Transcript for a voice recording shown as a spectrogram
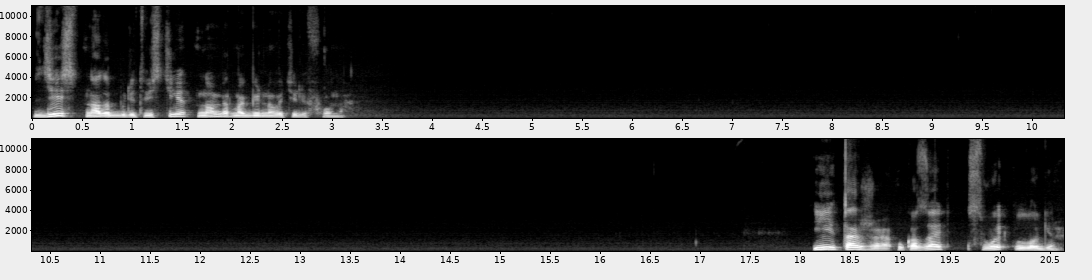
Здесь надо будет ввести номер мобильного телефона. И также указать свой логин.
